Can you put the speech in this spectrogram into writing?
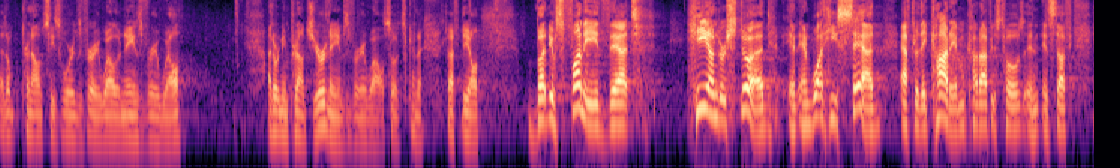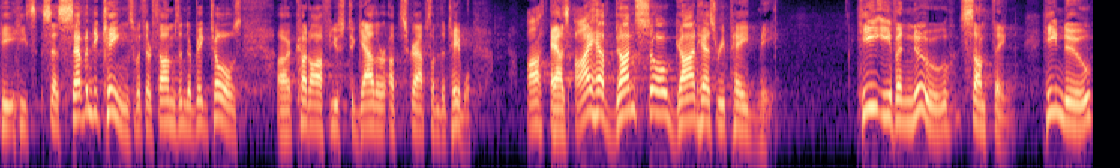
I don't pronounce these words very well, their names very well. I don't even pronounce your names very well, so it's kind of tough deal. But it was funny that he understood, and, and, what he said after they caught him, cut off his toes and, and stuff, he, he says 70 kings with their thumbs and their big toes uh, cut off used to gather up scraps under the table. Uh, as I have done so, God has repaid me. He even knew something. He knew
